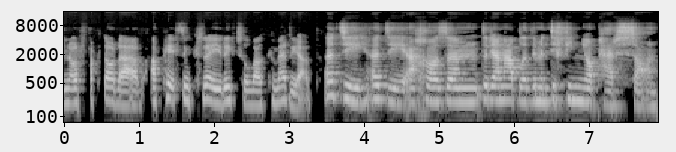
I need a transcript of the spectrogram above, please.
un o'r ffactorau a peth sy'n creu Rachel fel cymeriad. Ydy, ydy, achos um, dydy anabledd ddim yn diffinio person,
